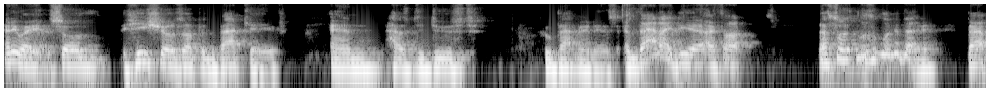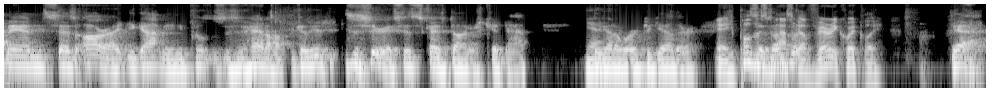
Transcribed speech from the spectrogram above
anyway, so he shows up in the Batcave and has deduced who Batman is, and that idea, I thought, that's what, look, look at that. Batman says, "All right, you got me," and he pulls his head off because it- this is serious. This guy's daughter's kidnapped. Yeah. They got to work together. Yeah, he pulls his There's mask also- off very quickly. Yeah,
